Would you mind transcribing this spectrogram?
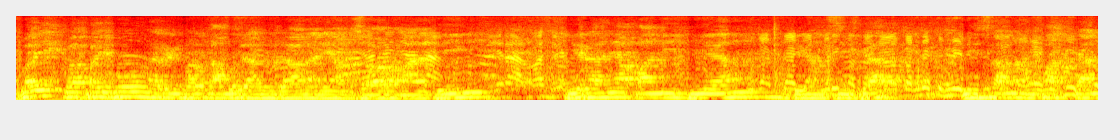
Baik Bapak Ibu, hari tamu dan undangan yang saya hormati, kiranya panitia dengan sigap bisa menempatkan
